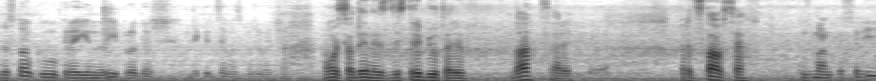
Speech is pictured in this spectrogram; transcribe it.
доставку в Україну і продаж для кінцевого споживача. Ось один із дистриб'юторів. Да, Сергій? Представся. Кузьменко Сергій,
